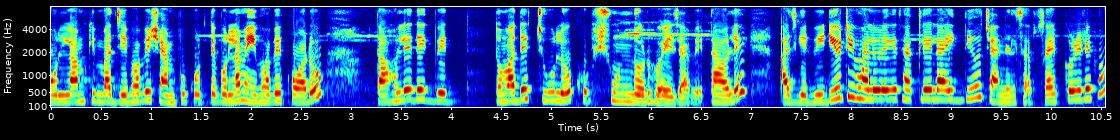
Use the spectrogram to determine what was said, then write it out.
বললাম কিংবা যেভাবে শ্যাম্পু করতে বললাম, এইভাবে করো। তাহলে দেখবে তোমাদের চুলও খুব সুন্দর হয়ে যাবে। তাহলে আজকের ভিডিওটি ভালো লেগে থাকলে লাইক দিও চ্যানেল সাবস্ক্রাইব করে রেখো।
